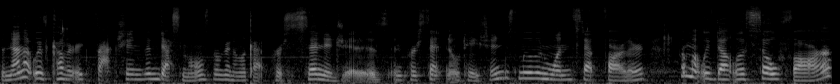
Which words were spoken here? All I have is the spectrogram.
so now that we've covered fractions and decimals, we're going to look at percentages and percent notation, just moving one step farther from what we've dealt with so far.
